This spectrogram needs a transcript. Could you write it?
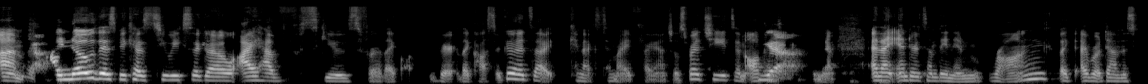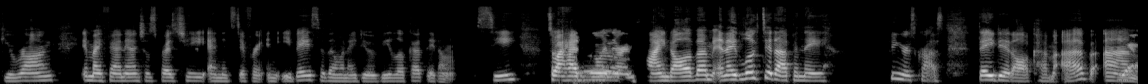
um yeah. i know this because two weeks ago i have skus for like very like cost of goods that connects to my financial spreadsheets and all kinds yeah. in there and i entered something in wrong like i wrote down the sku wrong in my financial spreadsheet and it's different in ebay so then when i do a vlookup they don't see so i had to go in oh. there and find all of them and i looked it up and they fingers crossed they did all come up um yeah.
